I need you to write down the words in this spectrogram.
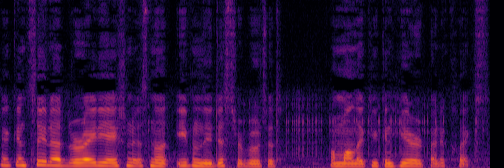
You can see that the radiation is not evenly distributed, or more like you can hear it by the clicks.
